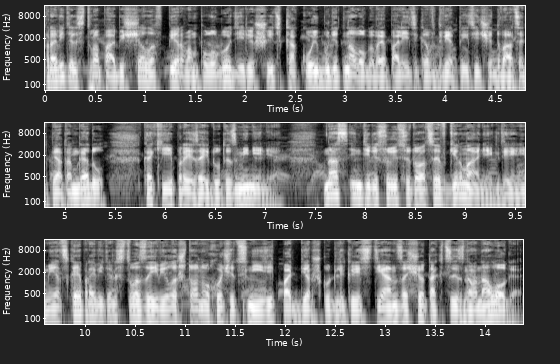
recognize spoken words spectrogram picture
правительство пообещало в первом полугодии решить, какой будет налоговая политика в 2025 году, какие произойдут изменения. Нас интересует ситуация в Германии, где немецкое правительство заявило, что оно хочет снизить поддержку для крестьян за счет акцизного налога.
